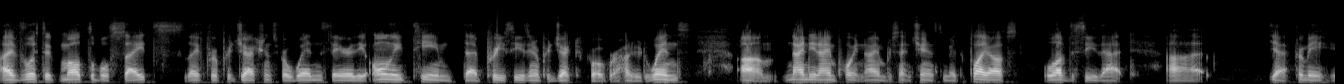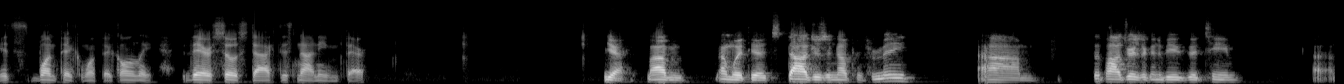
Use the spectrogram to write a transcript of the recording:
I've looked at multiple sites like for projections for wins. They are the only team that preseason are projected for over 100 wins. Um, 99.9% chance to make the playoffs. Love to see that. Uh, yeah, for me, it's one pick, one pick only. They're so stacked, it's not even fair. Yeah, I'm I'm with you. It's Dodgers are nothing for me. Um, the Padres are going to be a good team. Uh,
